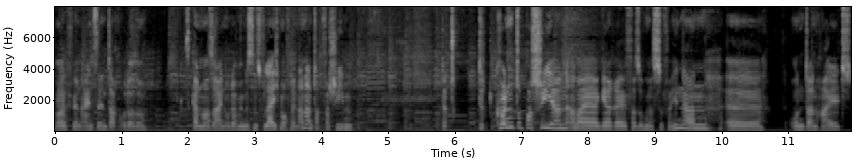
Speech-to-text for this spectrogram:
Mal für einen einzelnen Tag oder so. Das kann mal sein. Oder wir müssen es vielleicht mal auf einen anderen Tag verschieben. Das, das könnte passieren, aber generell versuchen wir es zu verhindern. Äh, und dann halt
